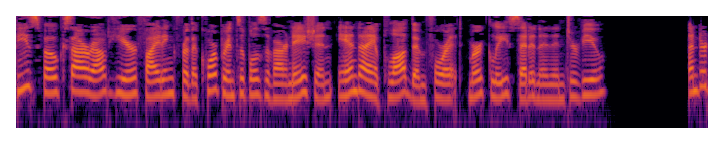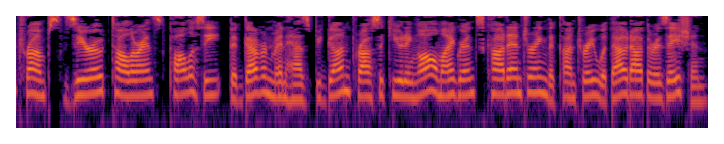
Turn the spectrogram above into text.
These folks are out here fighting for the core principles of our nation, and I applaud them for it, Merkley said in an interview. Under Trump's zero-tolerance policy, the government has begun prosecuting all migrants caught entering the country without authorization.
